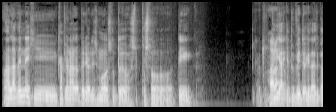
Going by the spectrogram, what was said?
αλλά δεν έχει κάποιον άλλο περιορισμό στο, το, προς το τι το, Άρα, τη διάρκεια του βίντεο κτλ.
